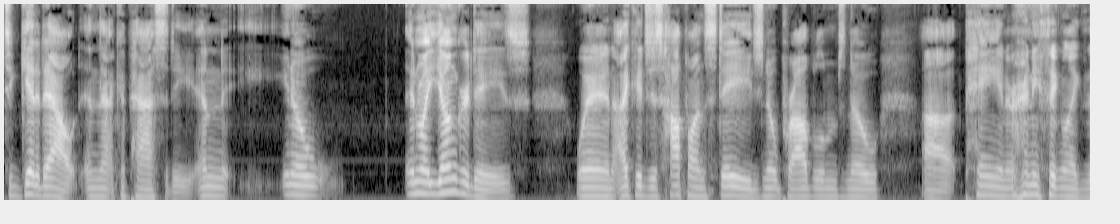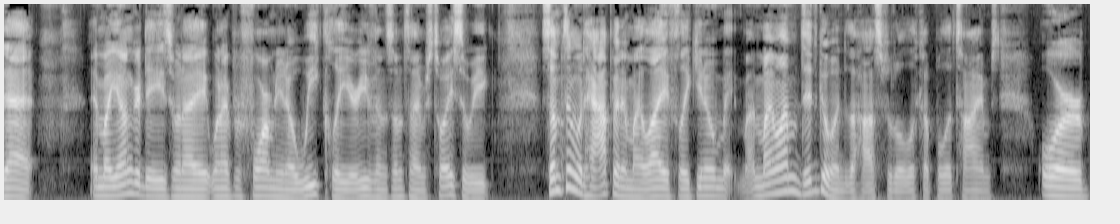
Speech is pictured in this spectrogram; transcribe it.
to get it out in that capacity. And you know, in my younger days when I could just hop on stage, no problems, no uh, pain or anything like that. In my younger days when I when I performed, you know, weekly or even sometimes twice a week, something would happen in my life. Like you know, my, my mom did go into the hospital a couple of times, or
